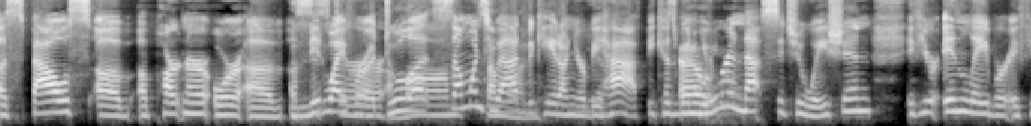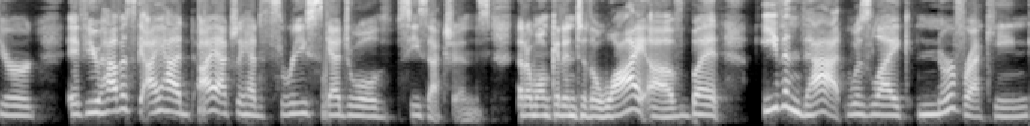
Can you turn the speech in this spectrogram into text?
a spouse, a, a partner, or a, a, a midwife sister, or a doula, mom, someone, someone, to advocate on your yeah. behalf. Because when oh. you're in that situation, if you're in labor, if you're, if you have a, I had, I actually had three scheduled C sections that I won't get into the why of, but even that was like nerve wracking.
